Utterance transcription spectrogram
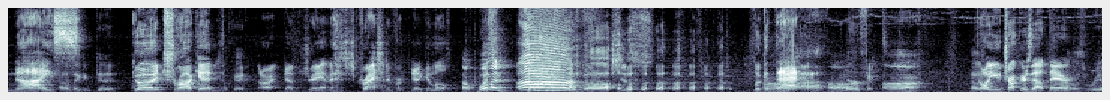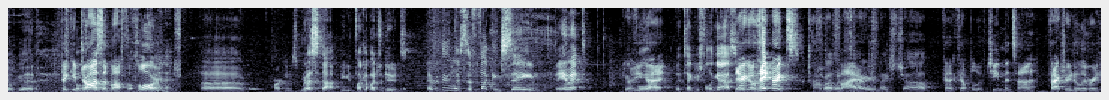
Nice. I don't think he did it. Good trucking. Okay. All right, now jam it, crash it. In, fr- yeah, get a little. Oh, woman! Ah! Oh, Look at that. wow. Oh. Perfect. Oh, That To all you truckers out there. that was real good. pick your jaws up off the floor. Uh, parking space. rest stop. You can fuck a bunch of dudes. Everything looks the fucking same. Damn it. Careful. you got it. The tank is full of gas. There you go. Hit brakes. Trial, Trial by by fire. fire. Nice job. Got a couple of achievements, huh? Factory delivery.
